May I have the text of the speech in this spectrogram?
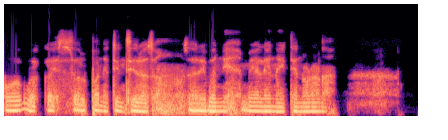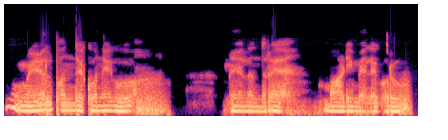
ಹೋಗ್ಬೇಕು ಸ್ವಲ್ಪನೇ ತಿನ್ಸಿರೋದು. ಸರಿ ಬನ್ನಿ, ಮೇಲೇನೈತೆ ನೋಡೋಣ. ಮೇಲ್ ಬಂದೆ ಕೊನೆಗೂ. ಮೇಲಂದ್ರೆ ಮಾಡಿ ಮೇಲೆ ಗುರು.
